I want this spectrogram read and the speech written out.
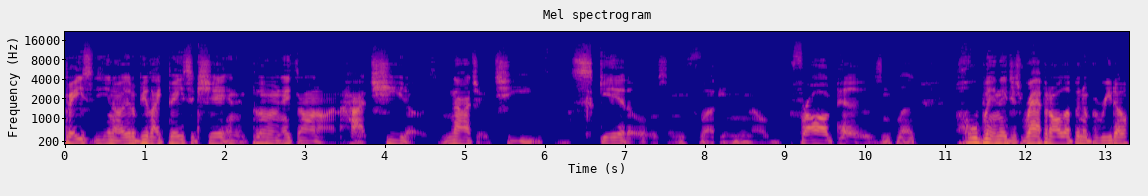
base, you know, it'll be like basic shit, and then boom, they throwing on hot Cheetos, nacho cheese, Skittles, and fucking, you know, frog toes, and like, whole and they just wrap it all up in a burrito.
